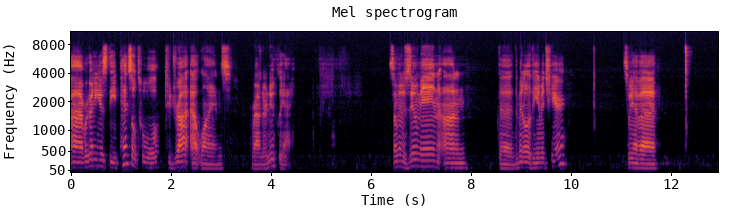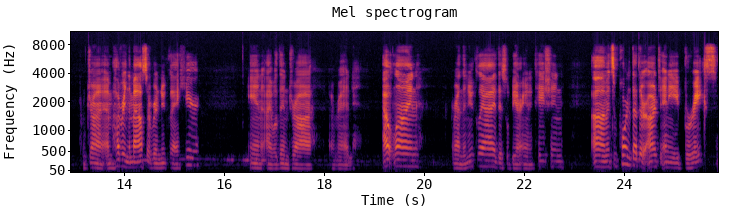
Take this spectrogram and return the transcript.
uh, we're going to use the pencil tool to draw outlines around our nuclei. So I'm going to zoom in on the, the middle of the image here. So we have a, I'm, drawing, I'm hovering the mouse over a nuclei here, and I will then draw a red outline around the nuclei. This will be our annotation. Um, it's important that there aren't any breaks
